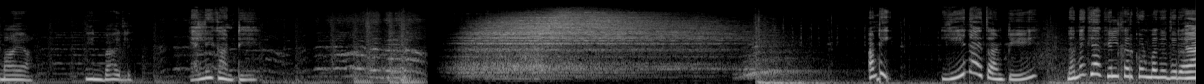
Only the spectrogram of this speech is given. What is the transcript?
ಮಾಯಾ ನೀನ್ ಬಾ ಇಲ್ಲಿ. ಎಲ್ಲಿಗಂಟಿ ಆಂಟಿ ಏನಾಯ್ತು ಆಂಟಿ? ನನಗೆ ಯಾಕೆ ಇಲ್ಲಿ ಕರ್ಕೊಂಡು ಬಂದಿದ್ದೀರಾ?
